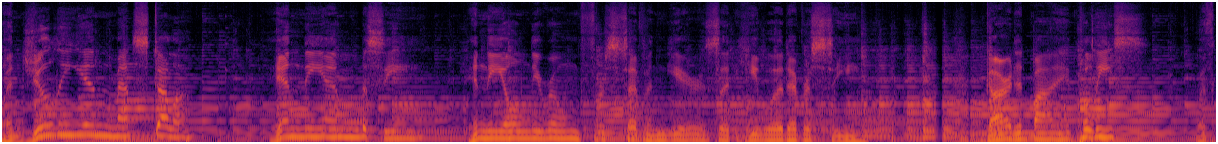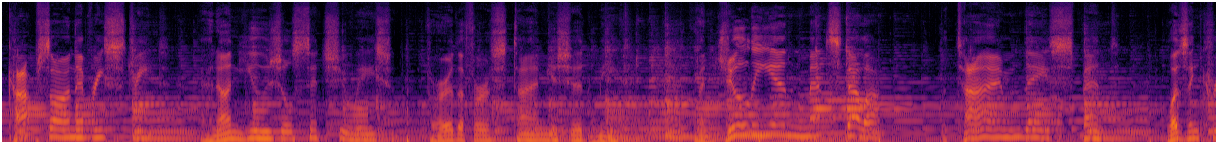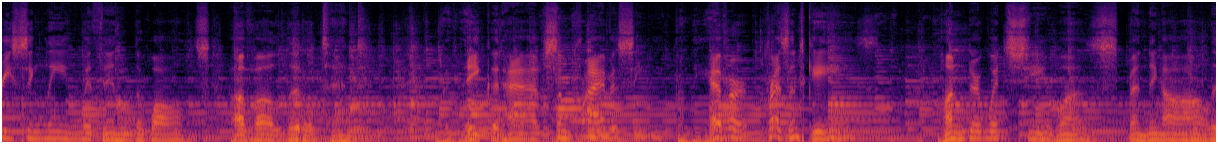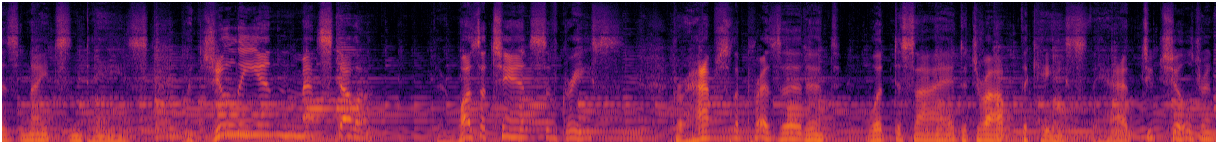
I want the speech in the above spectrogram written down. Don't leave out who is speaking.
Speaker 1: When Julian met Stella in the embassy, in the only room for seven years that he would ever see, guarded by police with cops on every street, an unusual situation for the first time you should meet. When Julian met Stella, the time they spent was increasingly within the walls of a little tent they could have some privacy from the ever present gaze under which he was spending all his nights and days. When Julian met Stella, there was a chance of grace. Perhaps the president would decide to drop the case. They had two children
